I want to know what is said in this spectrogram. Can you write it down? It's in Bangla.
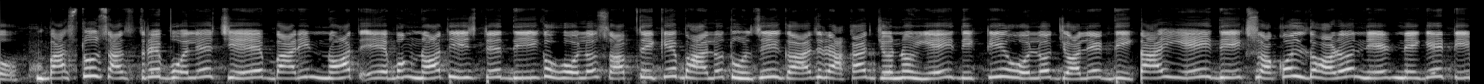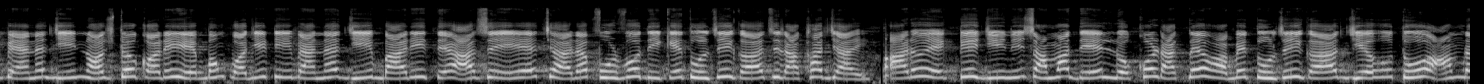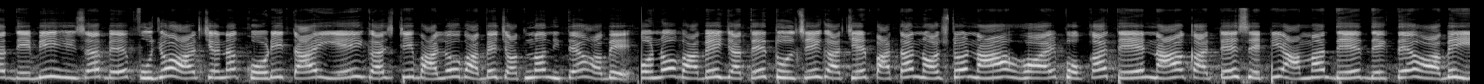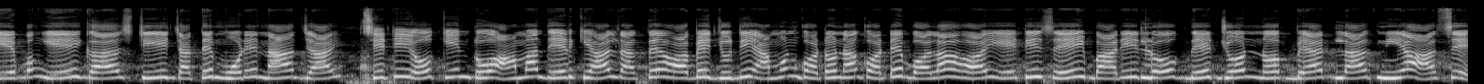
বাস্তুশাস্ত্রে বলেছে, বাড়ির নর্থ এবং নর্থ ইস্টের দিক হলো সব থেকে ভালো তুলসী গাছ রাখার জন্য। এই দিকটি হলো জলের দিক। তাই এই দিক সকল ধরনের নেগেটিভ এনার্জি নষ্ট করে এবং পজিটিভ এনার্জি বাড়িতে আসে। এছাড়া পূর্ব দিকে তুলসী গাছ রাখা যায়। আরও একটি জিনিস আমাদের লক্ষ্য রাখতে হবে, তুলসী গাছ যেহেতু আমরা দেবী হিসাবে পুজো অর্চনা করি, তাই এই গাছটি ভালোভাবে যত্ন নিতে হবে। কোনোভাবেই যাতে তুলসী গাছের পাতা নষ্ট না হয়, পোকাতে না কাটে, সেটি আমাদের দেখতে হবে এবং এই গাছটি যাতে মরে না যায়, সেটিও কিন্তু আমাদের খেয়াল রাখতে হবে। যদি এমন ঘটনা ঘটে বলা হয়, এটি সেই বাড়ির লোকদের জন্য ব্যাড লাক নিয়ে আসে।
